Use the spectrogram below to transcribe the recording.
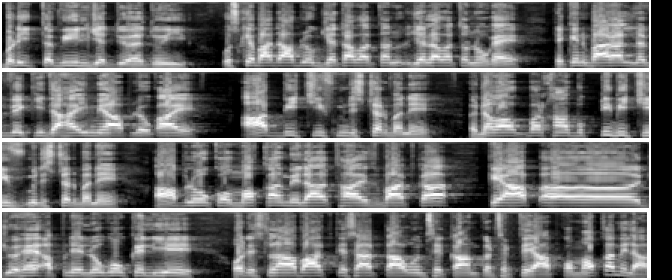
بڑی طویل جدوجہد ہوئی۔ اس کے بعد آپ لوگ جتا وطن جلا وطن ہو گئے۔ لیکن بہرحال نوے کی دہائی میں آپ لوگ آئے۔ آپ بھی چیف منسٹر بنے۔ نواب اکبر خان بکٹی بھی چیف منسٹر بنے۔ آپ لوگوں کو موقع ملا تھا اس بات کا کہ آپ جو ہے اپنے لوگوں کے لیے اور اسلام آباد کے ساتھ تعاون سے کام کر سکتے۔ آپ کو موقع ملا۔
